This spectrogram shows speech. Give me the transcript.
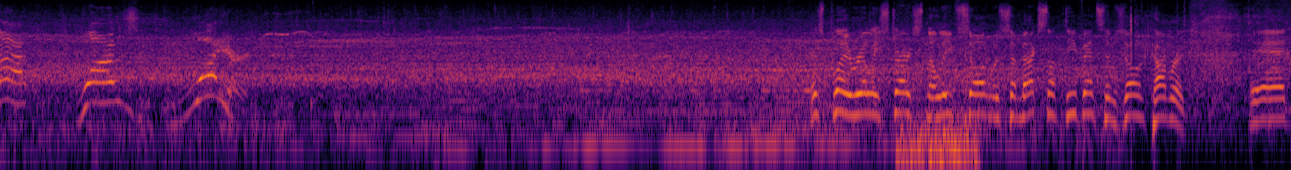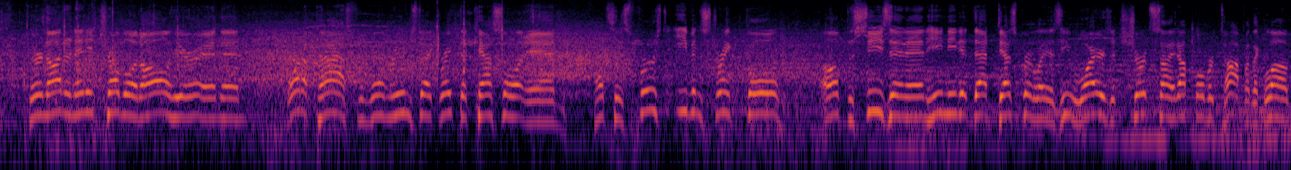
That was wired. This play really starts in the Leaf zone with some excellent defensive zone coverage. And they're not in any trouble at all here. And then what a pass from Van Riemsdyk right to Kessel. And that's his first even strength goal of the season. And he needed that desperately as he wires it short side up over top of the glove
